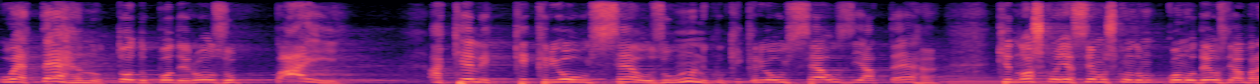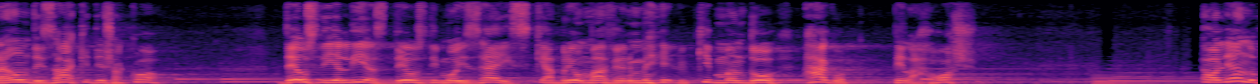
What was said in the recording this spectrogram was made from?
o eterno, todo-poderoso, o Pai, aquele que criou os céus, o único que criou os céus e a terra, que nós conhecemos como, como Deus de Abraão, de Isaac e de Jacó. Deus de Elias, Deus de Moisés, que abriu o mar vermelho, que mandou água pela rocha. Olhando,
